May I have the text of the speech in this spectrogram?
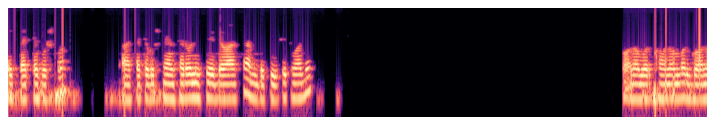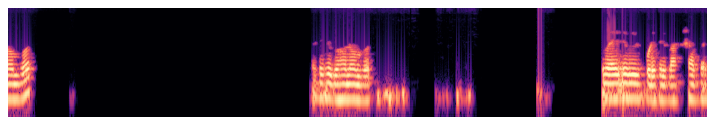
এই চারটা প্রশ্ন। আর চারটা প্রশ্নের অ্যান্সারও নিচে দেওয়া আছে, আমি দেখিয়ে দিচ্ছি তোমাদের। ক নম্বর, খ নম্বর, গ নম্বর। এটা ঘ নম্বর। পড়ে ফেলবা সবাই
